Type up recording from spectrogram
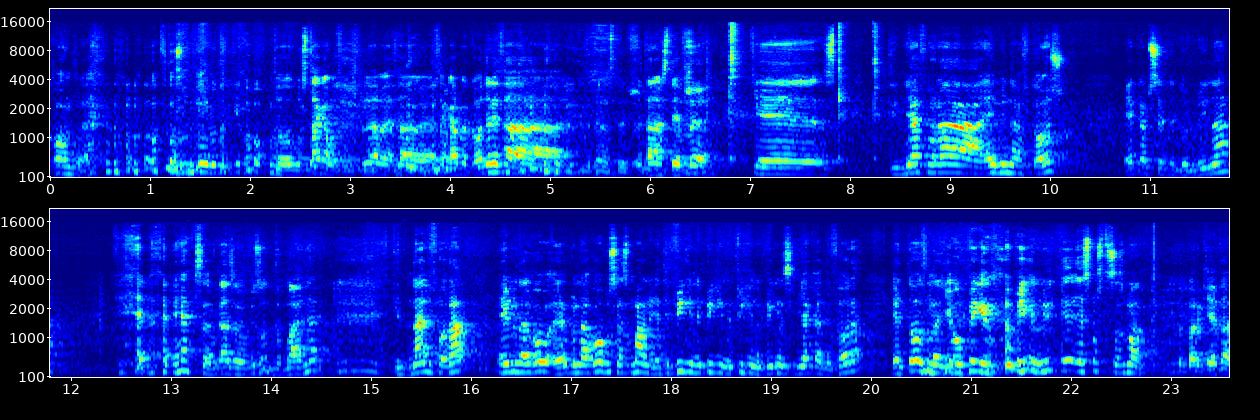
κόντρα. Αυτό που το το κοινό. Το μουστάκα μου που λέγαμε θα, θα κάνουμε κόντρα ή θα μεταναστεύσουμε. Ναι. Και τη μια φορά έμεινε αυτός, έκαψε την τουρμπίνα και άρχισα να βγάζω από πίσω την τουμπάνια. Και την άλλη φορά έμεινα εγώ, έμεινα εγώ όπως σας μάνω, γιατί πήγαινε, πήγαινε, πήγαινε, πήγαινε σε μια κατηφόρα, ετώδινα και εγώ πήγαινε, πήγαινε και έσπασε το σασμάν. Το παρκέτα.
